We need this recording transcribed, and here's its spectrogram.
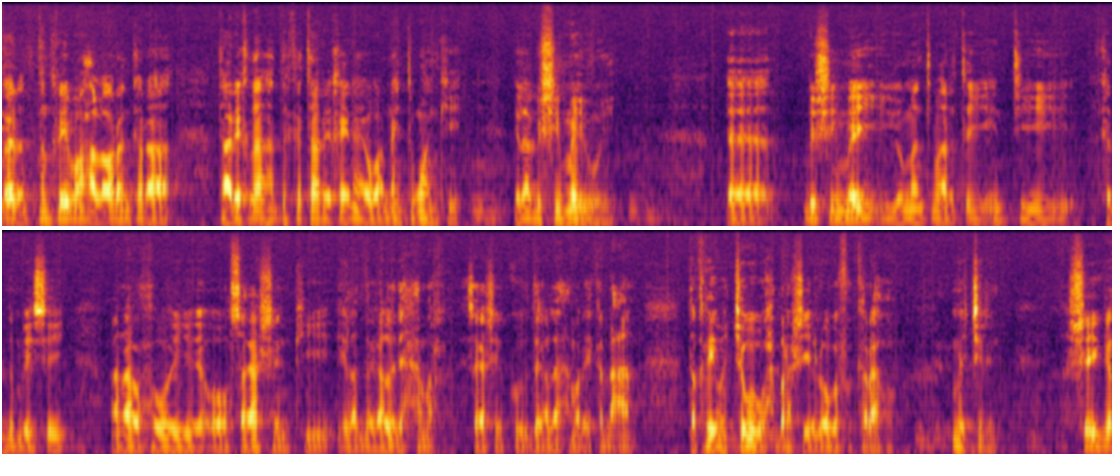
khayran. Taqriiban waxaa la oran karaa taariikhda aan hadda ka taariikheynaya waa ninety one-kii ilaa bishii may wey bishii may iyo maanta maaragtay intii ka dambeysay macnaha waxa oo sagaashankii ilaa dagaaladii xamar sagaashankii koo dagaaladii xamar ay ka dhacaan taqriiban jawi waxbarashaya looga fakaraaho ma jirin. Shayga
